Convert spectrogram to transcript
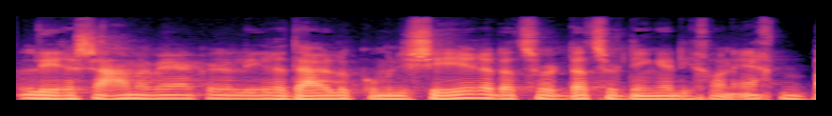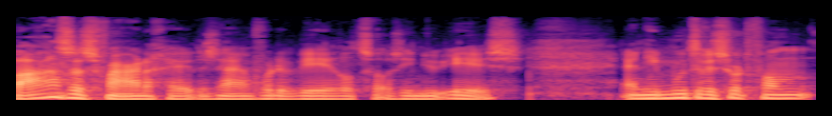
Leren samenwerken, leren duidelijk communiceren. Dat soort, dat soort dingen die gewoon echt basisvaardigheden zijn voor de wereld zoals die nu is. En die moeten we soort van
